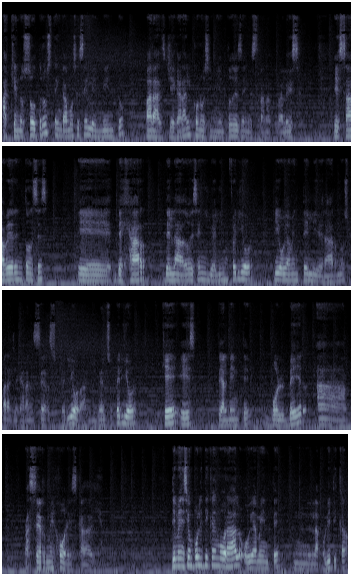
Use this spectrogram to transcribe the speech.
a que nosotros tengamos ese elemento para llegar al conocimiento desde nuestra naturaleza. Es saber entonces eh, dejar de lado ese nivel inferior y obviamente liberarnos para llegar al ser superior, al nivel superior, que es realmente volver a, a ser mejores cada día. Dimensión política y moral, obviamente, mm, la política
